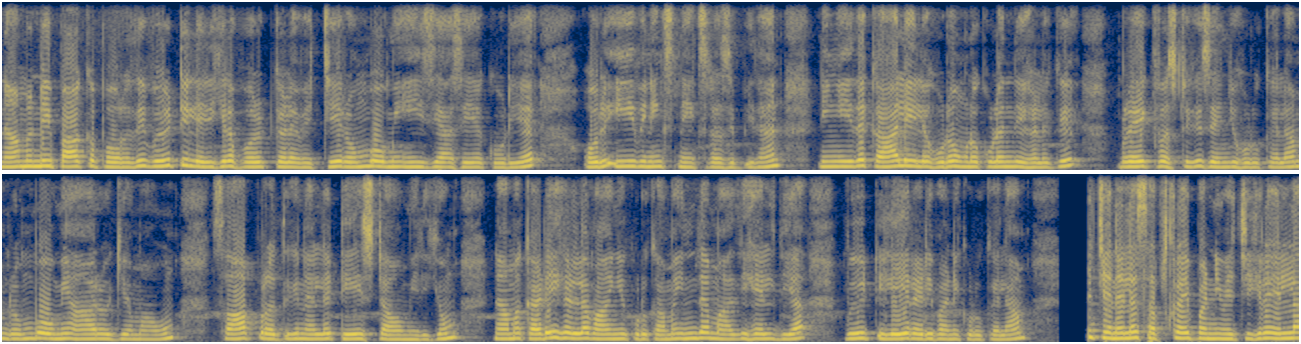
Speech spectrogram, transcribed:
நாம் இன்னைக்கு பார்க்க போகிறது வீட்டில் இருக்கிற பொருட்களை வச்சு ரொம்பவுமே ஈஸியாக செய்யக்கூடிய ஒரு ஈவினிங் ஸ்நாக்ஸ் ரெசிபி தான். நீங்கள் இதை காலையில் கூட உங்களோட குழந்தைகளுக்கு பிரேக்ஃபஸ்ட்டுக்கு செஞ்சு கொடுக்கலாம். ரொம்பவுமே ஆரோக்கியமாகவும் சாப்பிட்றதுக்கு நல்ல டேஸ்ட்டாகவும் இருக்கும். நாம் கடைகளில் வாங்கி கொடுக்காம இந்த மாதிரி ஹெல்த்தியாக வீட்டிலேயே ரெடி பண்ணி கொடுக்கலாம். சேனலை சப்ஸ்கிரைப் பண்ணி வச்சுக்கிற எல்லா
